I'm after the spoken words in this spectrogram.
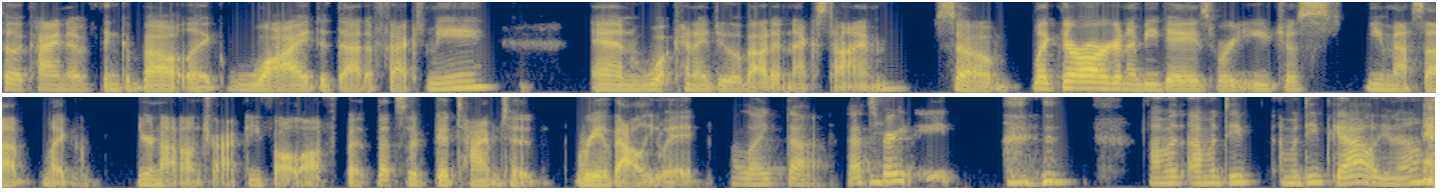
to kind of think about like why did that affect me? And what can i do about it next time? So like there are going to be days where you just you mess up like you're not on track, you fall off. But that's a good time to reevaluate. I like that. That's very deep. I'm a I'm a deep I'm a deep gal, you know.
